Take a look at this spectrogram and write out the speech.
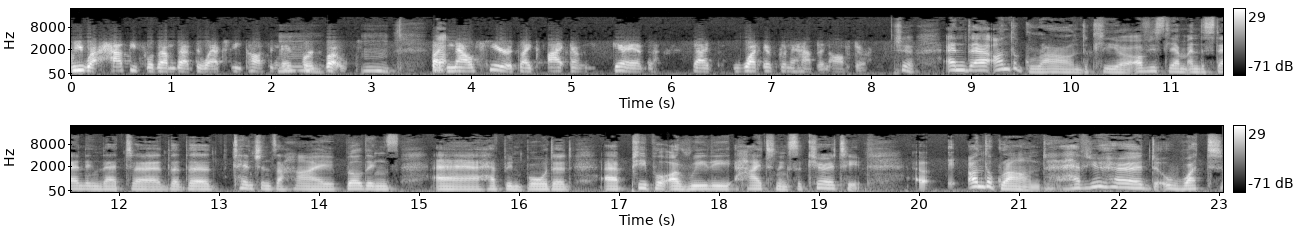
we were happy for them that they were actually casting their mm, first vote. Mm. But now, now here, it's like I am scared that what is going to happen after. Sure. And uh, on the ground, Cleo, obviously I'm understanding that uh, the, the tensions are high, buildings uh, have been boarded, uh, people are really heightening security. Uh, on the ground, have you heard what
